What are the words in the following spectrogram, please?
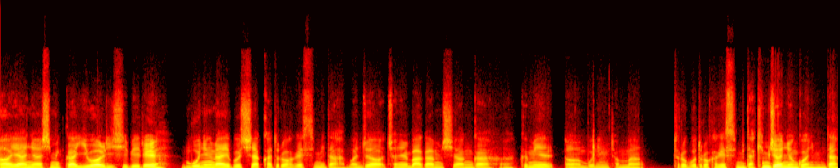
어, 예, 안녕하십니까. 2월 21일 모닝 라이브 시작하도록 하겠습니다. 먼저 전일 마감 시황과 어, 금일 어, 모닝 전망 들어보도록 하겠습니다. 김지현 연구원입니다.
